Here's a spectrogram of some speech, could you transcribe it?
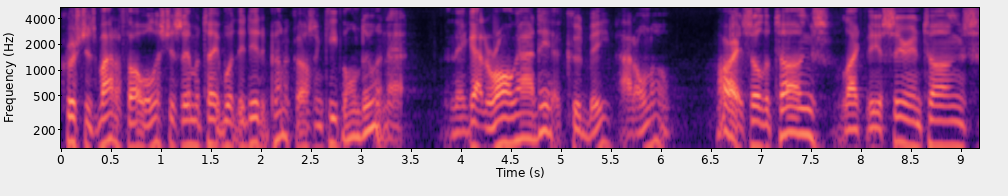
Christians might have thought, well, let's just imitate what they did at Pentecost and keep on doing that. And they got the wrong idea. Could be. I don't know. All right, so the tongues, like the Assyrian tongues,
